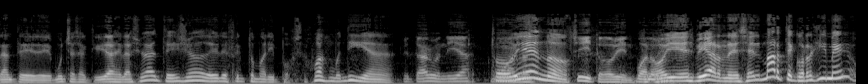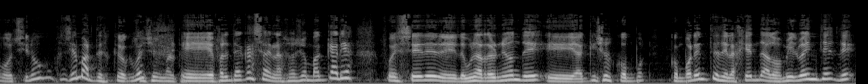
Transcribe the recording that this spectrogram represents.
de muchas actividades de la ciudad, antes ello del efecto mariposa. Juan, buen día. ¿Qué tal? Buen día. ¿Todo bien, no? Sí, todo bien. Bueno, todo hoy bien. es viernes. El martes, corregime, o si no, es el martes, creo que fue. Sí, sí, el martes. Eh, frente a casa, en la Asociación Bancaria, fue sede de, de una reunión de eh, aquellos compo- componentes de la Agenda 2020 de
